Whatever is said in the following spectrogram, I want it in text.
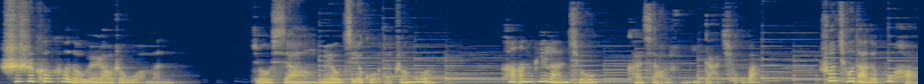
时时刻刻地围绕着我们，就像没有结果的争论。看 NBA 篮球，看小姨打球吧。说球打得不好，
